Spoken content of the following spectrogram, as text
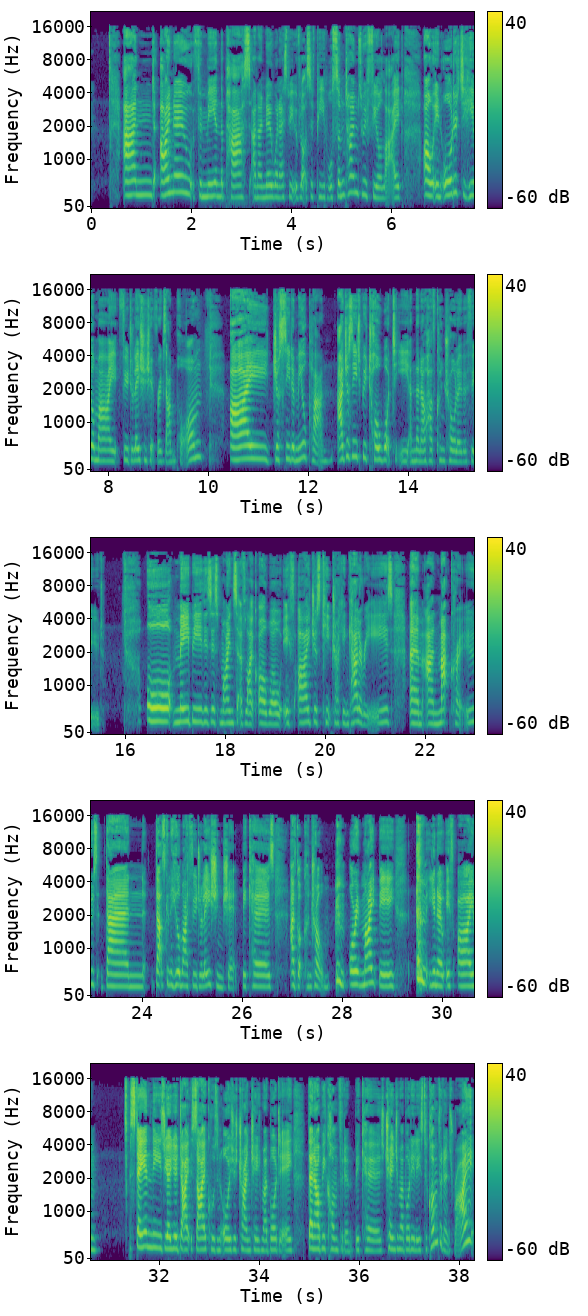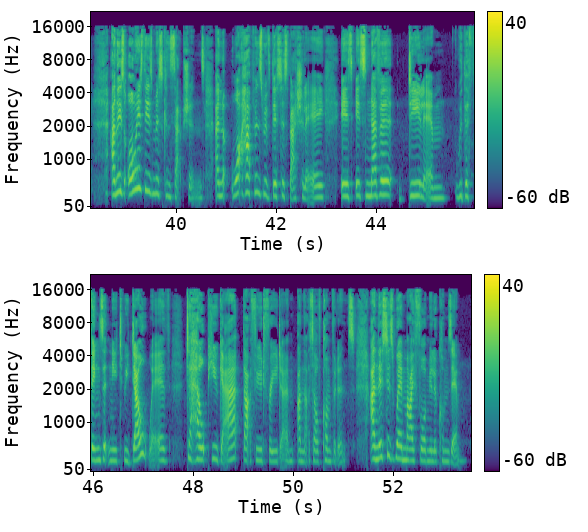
And I know for me in the past, and I know when I speak with lots of people, sometimes we feel like, oh, in order to heal my food relationship, for example, I just need a meal plan. I just need to be told what to eat and then I'll have control over food. or maybe there's this mindset of like oh well if i just keep tracking calories um, and macros then that's going to heal my food relationship because i've got control or it might be you know if i'm stay in these yo-yo diet cycles and always just try and change my body then i'll be confident because changing my body leads to confidence right? And there's always these misconceptions. And what happens with this especially is it's never dealing with the things that need to be dealt with to help you get that food freedom and that self-confidence. And this is where my formula comes in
